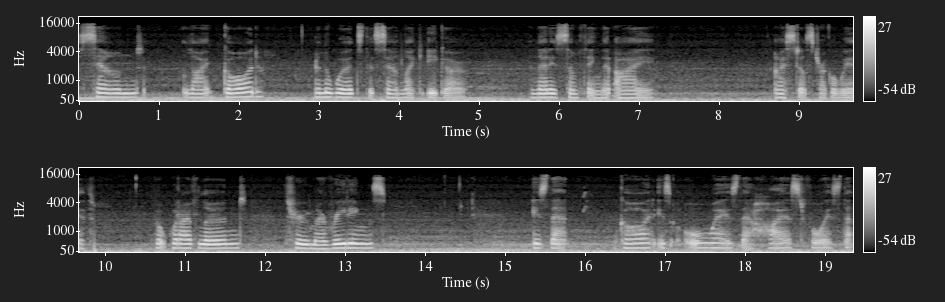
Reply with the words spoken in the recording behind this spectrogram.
sound like God and the words that sound like ego. And that is something that I I still struggle with. But what I've learned through my readings is that God is always that highest voice, that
